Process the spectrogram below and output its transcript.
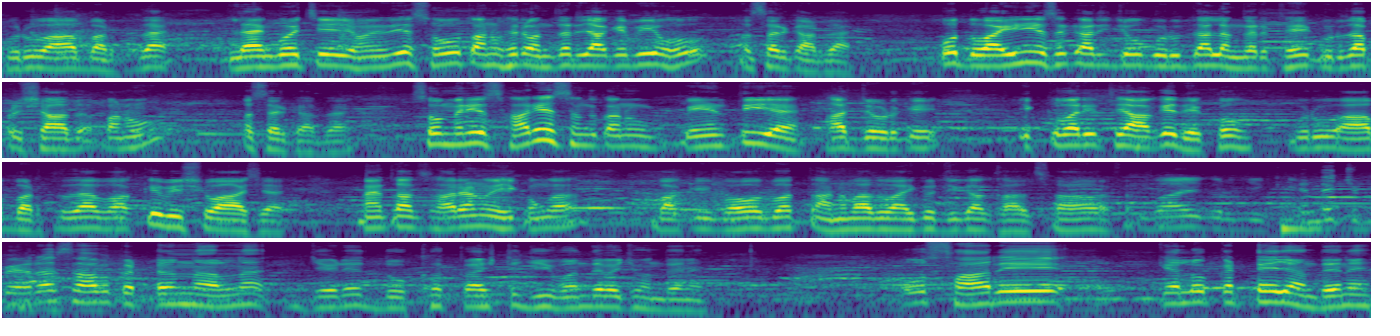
ਗੁਰੂ ਆਪ ਵਰਤਦਾ ਲੈਂਗੁਏਜ ਚੇਂਜ ਹੋ ਜਾਂਦੀ ਹੈ ਸੋ ਤੁਹਾਨੂੰ ਫਿਰ ਅੰਦਰ ਜਾ ਕੇ ਵੀ ਉਹ ਅਸਰ ਕਰਦਾ ਹੈ। ਉਹ ਦਵਾਈ ਨਹੀਂ ਅਸਰ ਕਰਦੀ ਜੋ ਗੁਰੂ ਦਾ ਲੰਗਰ ਇੱਥੇ ਗੁਰੂ ਦਾ ਪ੍ਰਸ਼ਾਦ ਆਪਾਂ ਨੂੰ ਅਸਰ ਕਰਦਾ। ਸੋ ਮੇਰੀ ਸਾਰੀਆਂ ਸੰਗਤਾਂ ਨੂੰ ਬੇਨਤੀ ਹੈ ਹੱਥ ਜੋੜ ਕੇ ਇੱਕ ਵਾਰ ਇੱਥੇ ਆ ਕੇ ਦੇਖੋ ਗੁਰੂ ਆਪ ਵਰਤਦਾ ਵਾਕਈ ਵਿਸ਼ਵਾਸ ਹੈ ਮੈਂ ਤਾਂ ਸਾਰਿਆਂ ਨੂੰ ਇਹੀ ਕਹੂੰਗਾ ਬਾਕੀ ਬਹੁਤ ਬਹੁਤ ਧੰਨਵਾਦ ਵਾਹਿਗੁਰੂ ਜੀ ਕਾ ਖਾਲਸਾ ਵਾਹਿਗੁਰੂ ਜੀ ਕੀ ਕਹਿੰਦੇ ਚੁਪਹਿਰਾ ਸਾਹਿਬ ਕੱਟਣ ਨਾਲ ਨਾ ਜਿਹੜੇ ਦੁੱਖ ਕਸ਼ਟ ਜੀਵਨ ਦੇ ਵਿੱਚ ਹੁੰਦੇ ਨੇ ਉਹ ਸਾਰੇ ਕਹਿ ਲੋ ਕੱਟੇ ਜਾਂਦੇ ਨੇ।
